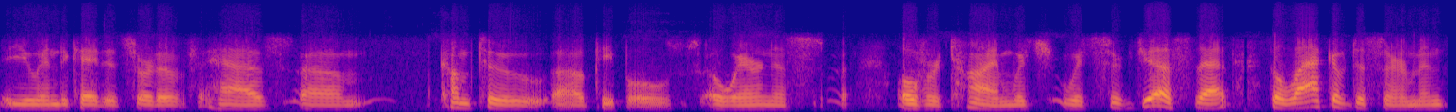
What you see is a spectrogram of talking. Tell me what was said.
you indicated, sort of has um, come to uh, people's awareness over time, which which suggests that the lack of discernment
